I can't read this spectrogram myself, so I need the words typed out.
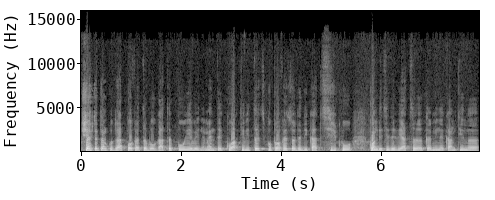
și așteptăm cu drag, cu ofertă bogată, cu evenimente, cu activități, cu profesori dedicați și cu condiții de viață, cămine, cantină,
